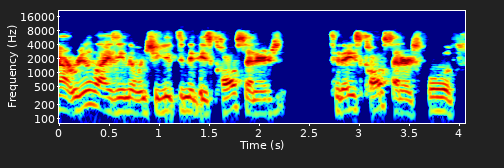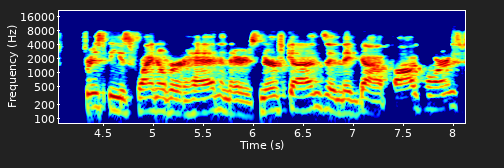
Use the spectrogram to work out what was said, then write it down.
not realizing that when she gets into these call centers, today's call center is full of frisbees flying over her head, and there's Nerf guns, and they've got foghorns,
